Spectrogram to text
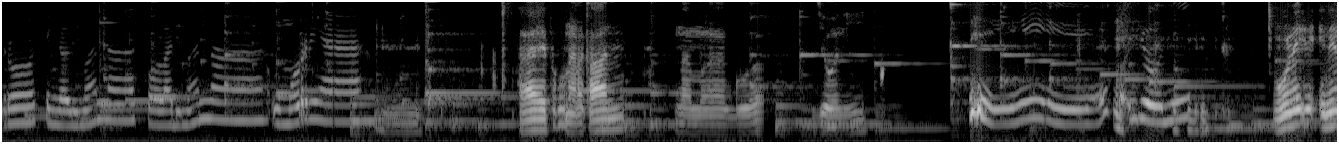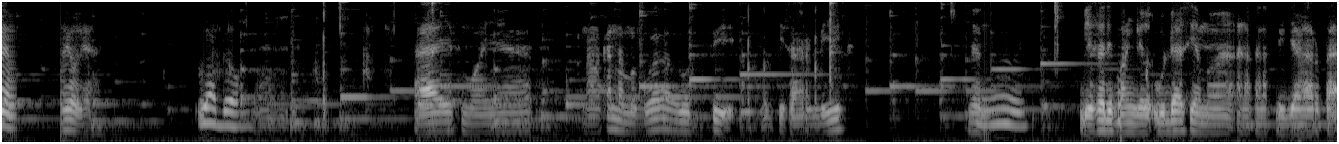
terus tinggal di mana? Sekolah di mana? Umurnya? Hmm. Hai, perkenalkan nama gue Joni. Kok Joni? Oh, ini ini real ya. Iya dong. Hai semuanya, kenalkan nama gue Lutfi, Lutfi Sardi. Dan Hmm. biasa dipanggil Uda sih sama anak-anak di Jakarta.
